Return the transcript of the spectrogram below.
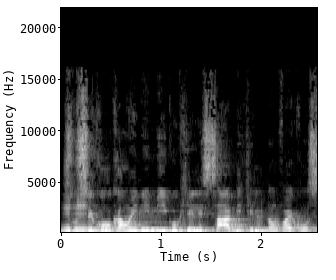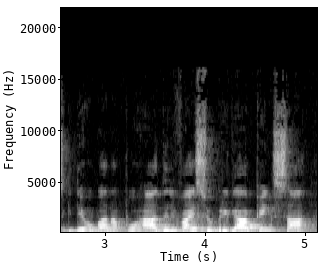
Uhum. Se você colocar um inimigo que ele sabe que ele não vai conseguir derrubar na porrada, ele vai se obrigar a pensar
